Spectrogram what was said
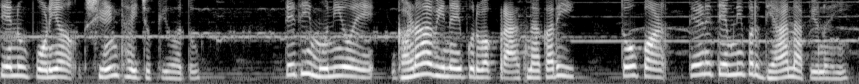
તેનું પુણ્ય ક્ષીણ થઈ ચૂક્યું હતું. તેથી મુનિઓએ ઘણા વિનયપૂર્વક પ્રાર્થના કરી, તો પણ તેણે તેમની પર ધ્યાન આપ્યું નહીં.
